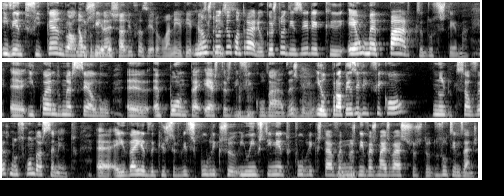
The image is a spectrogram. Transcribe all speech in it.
identificando alguns Não podia sinais. deixar de o fazer, lá nem havia caso Não estou a dizer o contrário. O que eu estou a dizer é que é uma parte do sistema. Uh, e quando Marcelo uh, aponta estas uhum. dificuldades, uhum. ele próprio as identificou, no, salvo erro, no segundo orçamento. Uh, a ideia de que os serviços públicos e o investimento público estavam uhum. nos níveis mais baixos do, dos últimos anos.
